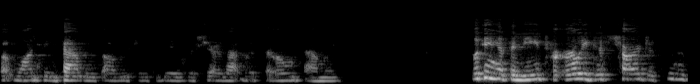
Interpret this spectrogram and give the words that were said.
but wanting families obviously to be able to share that with their own family. Looking at the needs for early discharge as soon as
